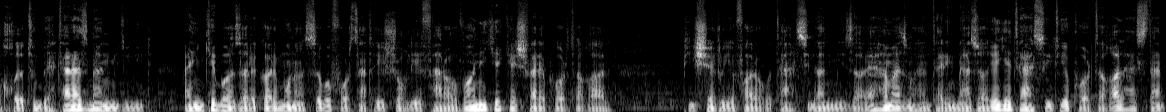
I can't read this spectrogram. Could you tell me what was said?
خودتون بهتر از من می‌دونید و اینکه بازار کار مناسب و فرصتهای شغلی فراوانی که کشور پرتغال پیش روی فارغ و تحصیلان می‌ذاره هم از مهمترین مزایای تحصیل توی پرتغال هستند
